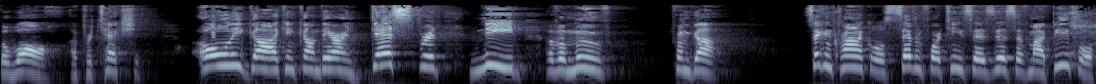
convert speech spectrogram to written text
the wall of protection. Only God can come. They are in desperate need of a move from God. Second Chronicles 7:14 says this, if my people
